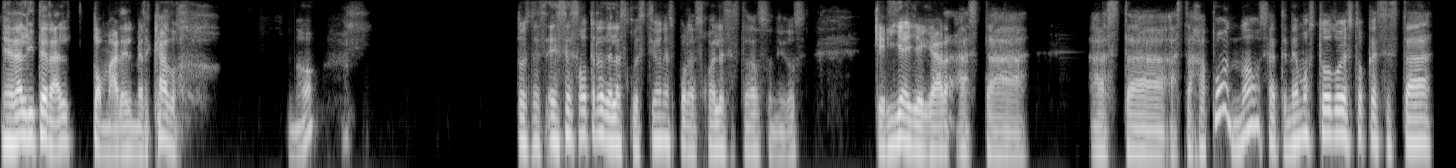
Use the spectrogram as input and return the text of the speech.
Era literal tomar el mercado, ¿no? Entonces, esa es otra de las cuestiones por las cuales Estados Unidos quería llegar hasta, hasta, hasta Japón, ¿no? O sea, tenemos todo esto que se está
